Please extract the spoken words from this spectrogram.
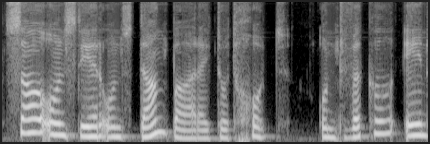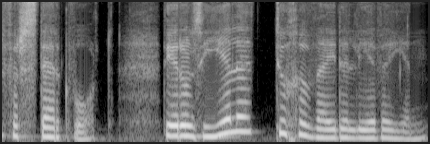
sal ons deur ons dankbaarheid tot God ontwikkel en versterk word deur ons hele toegewyde lewe heen.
